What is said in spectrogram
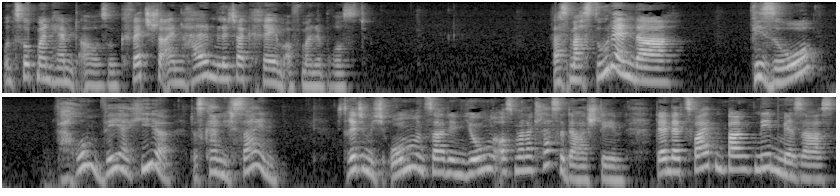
und zog mein Hemd aus und quetschte einen halben Liter Creme auf meine Brust. Was machst du denn da? Wieso? Warum? Wer hier? Das kann nicht sein. Ich drehte mich um und sah den Jungen aus meiner Klasse dastehen, der in der zweiten Bank neben mir saß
